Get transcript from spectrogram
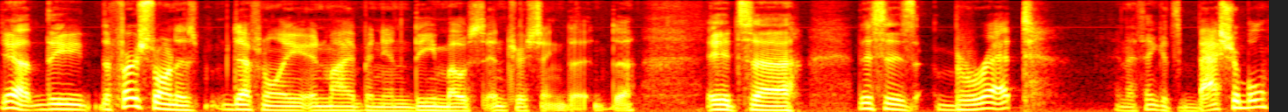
Yeah, the the first one is definitely, in my opinion, the most interesting. The the it's uh this is Brett, and I think it's Bashable.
